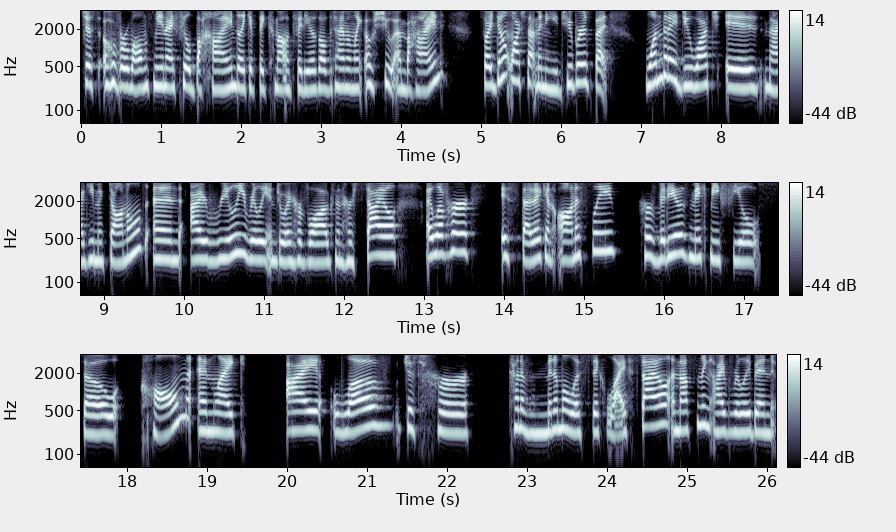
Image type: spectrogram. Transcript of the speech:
just overwhelms me and I feel behind. Like if they come out with videos all the time, I'm like, oh shoot, I'm behind. So I don't watch that many YouTubers, but one that I do watch is Maggie MacDonald, and I really, really enjoy her vlogs and her style. I love her aesthetic, and honestly, her videos make me feel so calm and like I love just her kind of minimalistic lifestyle. And that's something I've really been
